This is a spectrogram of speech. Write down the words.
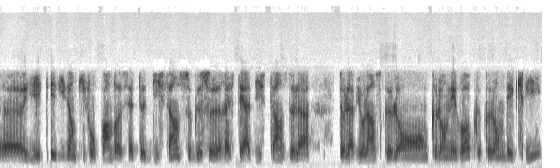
il est évident qu'il faut prendre cette distance, que se rester à distance de la de la violence que l'on que l'on évoque, que l'on décrit.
